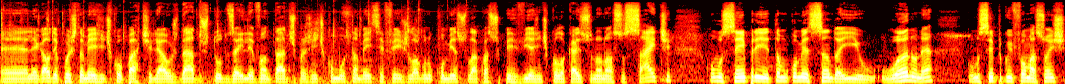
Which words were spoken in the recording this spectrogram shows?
É legal depois também a gente compartilhar os dados todos aí levantados para a gente, como também você fez logo no começo lá com a Supervia, a gente colocar isso no nosso site. Como sempre, estamos começando aí o, o, ano, né? Como sempre, com informações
